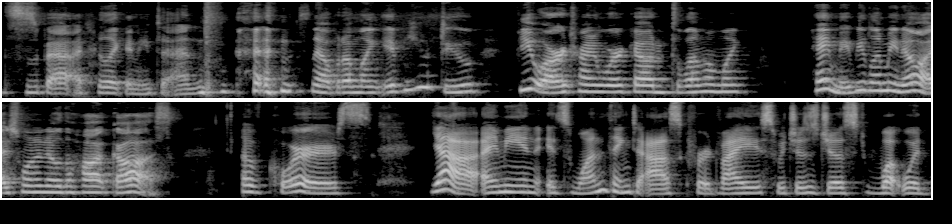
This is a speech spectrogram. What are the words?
This is bad. I feel like I need to end, end this now. But I'm like, if you do, if you are trying to work out a dilemma, I'm like, hey, maybe let me know. I just want to know the hot goss. Of course. Yeah, I mean, it's one thing to ask for advice, which is just what would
